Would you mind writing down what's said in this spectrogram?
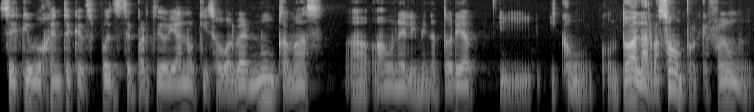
Sé que hubo gente que después de este partido ya no quiso volver nunca más a, una eliminatoria y, con, toda la razón, porque fue, un,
